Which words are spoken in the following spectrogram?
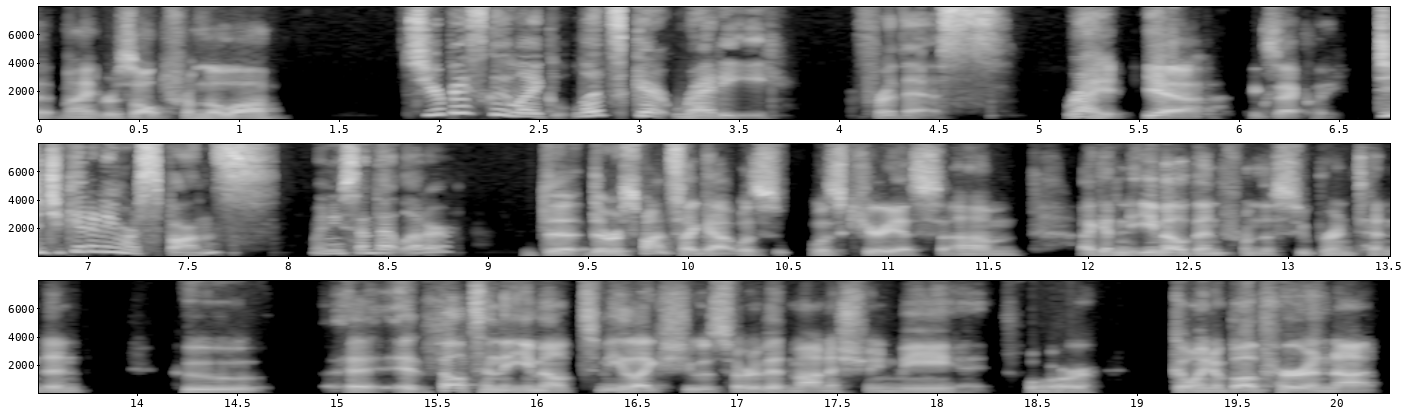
that might result from the law. So you're basically like, let's get ready for this. Right. Yeah. Exactly. Did you get any response when you sent that letter? The the response I got was was curious. Um, I got an email then from the superintendent who uh, it felt in the email to me like she was sort of admonishing me for going above her and not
